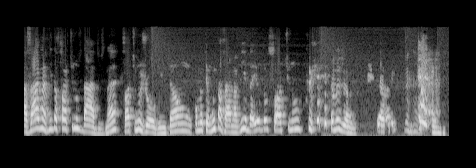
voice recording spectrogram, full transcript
azar na vida, sorte nos dados, né? Sorte no jogo. Então, como eu tenho muito azar na vida, eu dou sorte no, no jogo.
